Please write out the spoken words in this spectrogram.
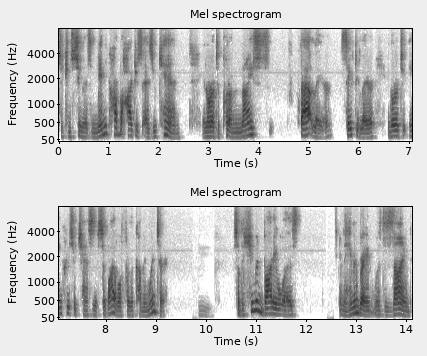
to consume as many carbohydrates as you can in order to put a nice fat layer, safety layer, in order to increase your chances of survival for the coming winter. Mm. So the human body was, and the human brain was designed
